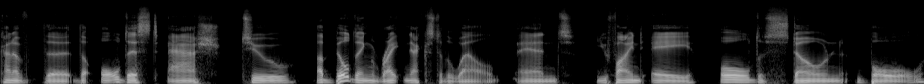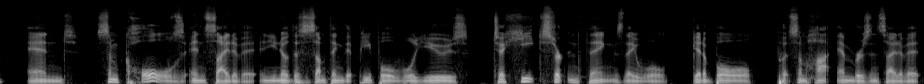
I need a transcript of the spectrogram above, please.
kind of the the oldest ash to a building right next to the well, and you find a old stone bowl and some coals inside of it. And you know this is something that people will use to heat certain things. They will get a bowl, put some hot embers inside of it,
